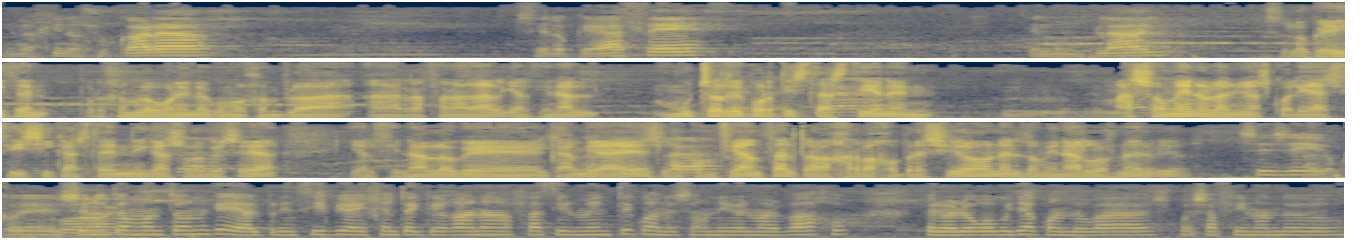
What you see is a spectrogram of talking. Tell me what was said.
imagino su cara, sé lo que hace, tengo un plan. Eso es lo que dicen, por ejemplo, poniendo como ejemplo a, a Rafa Nadal, que al final muchos deportistas tienen más o menos las mismas cualidades físicas, técnicas o lo que sea, y al final lo que cambia es la confianza, el trabajar bajo presión, el dominar los nervios. Sí, sí, pues se nota un montón que al principio hay gente que gana fácilmente cuando está a un nivel más bajo, pero luego ya cuando vas pues afinando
